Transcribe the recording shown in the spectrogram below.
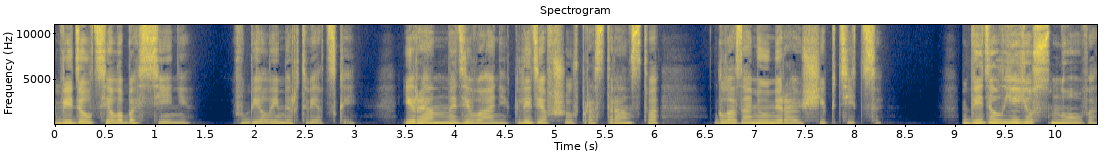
Видел тело Бассини в белой мертвецкой, Ирен на диване, глядевшую в пространство глазами умирающей птицы. Видел ее снова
